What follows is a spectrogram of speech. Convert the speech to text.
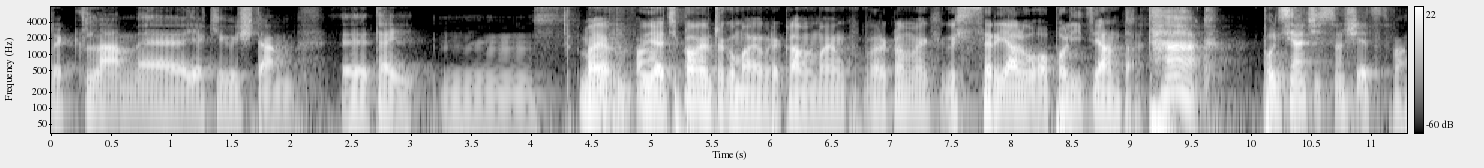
reklamę jakiegoś tam tej. Mm, mają, ja ci powiem, czego mają reklamy. Mają reklamę jakiegoś serialu o policjantach. tak! Policjanci z sąsiedztwa.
